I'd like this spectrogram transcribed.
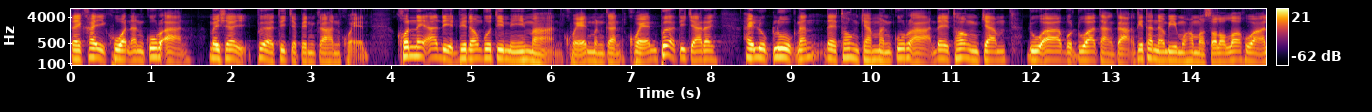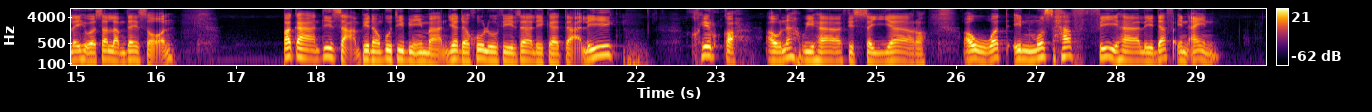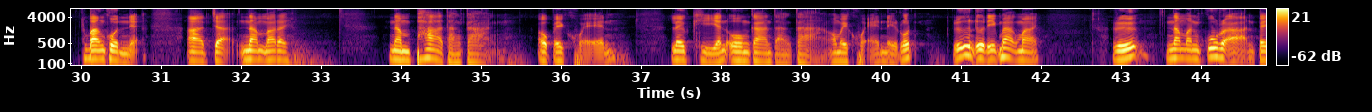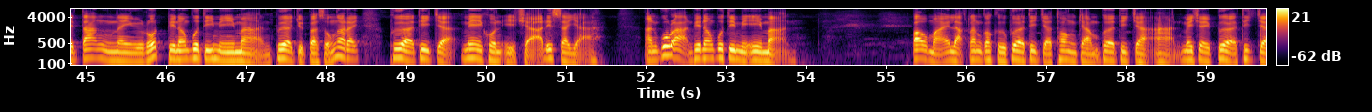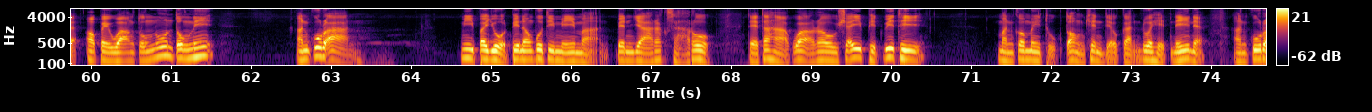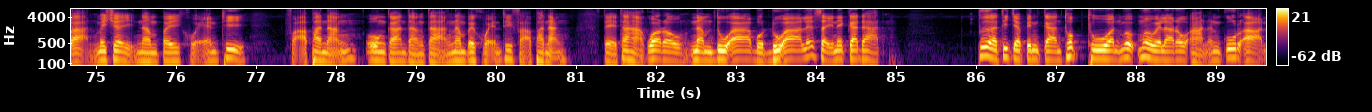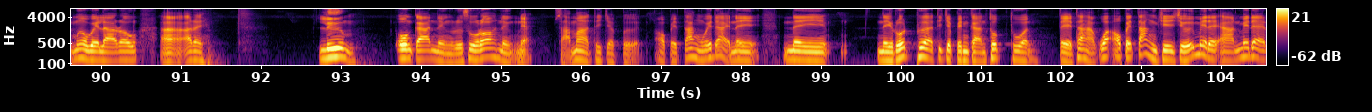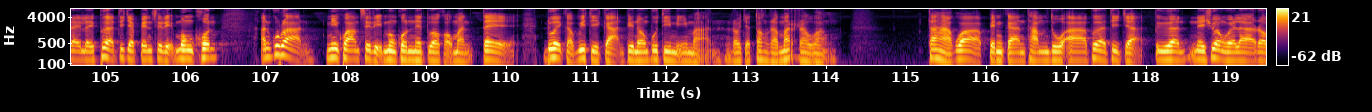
ได้ใครควรอันกุรอาน ไม่ใช่เพื่อที่จะเป็นการแขวน คนในอดีตพี่น้องผู้ที่มีอีหมานแขวนเหมือนกัน แขวนเพื่อที่จะได้ ให้ลูกๆนั้นได้ท่องจำมันกุรอาน ได้ท่องจำดูอาบทดูอาต่างๆ ที่ท่านนบีมุฮัมมัดสุลลัลฮุอะลัยฮิวะสัลลัมได้สอน ประการที่สามพี่น้องผู้ที่มีอิมานยะดะคูลูฟีซาลิกะตะลีกคิรกะเอานะวิฮาฟิสซัยยาระเอาวัดอินมุสฮัฟฟีฮาลิดัฟอินไอนบางคนเนี่ยอาจจะนำอะไรนำผ้าต่างๆ เอาไปแขวน แล้วเขียนองค์การต่างๆ เอาไปแขวนในรถ หรืออื่นๆอีกมากมาย หรือนำอันกุรอานไปตั้งในรถพี่น้องผู้ที่มีมาน เพื่อจุดประสงค์อะไร เพื่อที่จะไม่ให้คนอิจฉาริษยา อันกุรอานพี่น้องผู้ที่มีอีมาน เป้าหมายหลักนั่นก็คือเพื่อที่จะท่องจำเพื่อที่จะอ่าน ไม่ใช่เพื่อที่จะเอาไปวางตรงนู้นตรงนี้ อันกุรอาน มีประโยชน์พี่น้องผู้ที่มีอิมานเป็นยารักษาโรค แต่ถ้าหากว่าเราใช้ผิดวิธี มันก็ไม่ถูกต้องเช่นเดียวกันด้วยเหตุนี้เนี่ยอันกุรอานไม่ใช่นำไปแขวนที่ฝาผนัง องค์การต่างๆนำไปแขวนที่ฝาผนัง แต่ถ้าหากว่าเรานำดูอาบทดูอาและใส่ในกระดาษ เพื่อที่จะเป็นการทบทวนเมื่อเมื่อเวลาเราอ่านอันกุรอาน เมื่อเวลาเราอ่าอะไร ลืม องค์การหนึ่งหรือสุร้อหนึ่งเนี่ยสามารถที่จะเปิดเอาไปตั้งไว้ได้ในในในรถเพื่อที่จะเป็นการทบทวน แต่ถ้าหากว่าเอาไปตั้งเฉยๆไม่ได้อ่านไม่ได้อะไรเลย เพื่อที่จะเป็นสิริมงคล อันกุรานมีความสิริมงคลในตัวของมัน แต่ด้วยกับวิธีการพี่น้องผู้ที่มีอิมาน เราจะต้องระมัดระวัง ถ้าหากว่าเป็นการทำดูอาเพื่อที่จะเตือนในช่วงเวลาเรา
